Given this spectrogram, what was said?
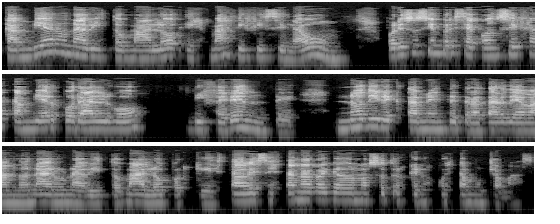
cambiar un hábito malo es más difícil aún. Por eso siempre se aconseja cambiar por algo diferente, no directamente tratar de abandonar un hábito malo, porque esta vez es tan arraigado en nosotros que nos cuesta mucho más.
